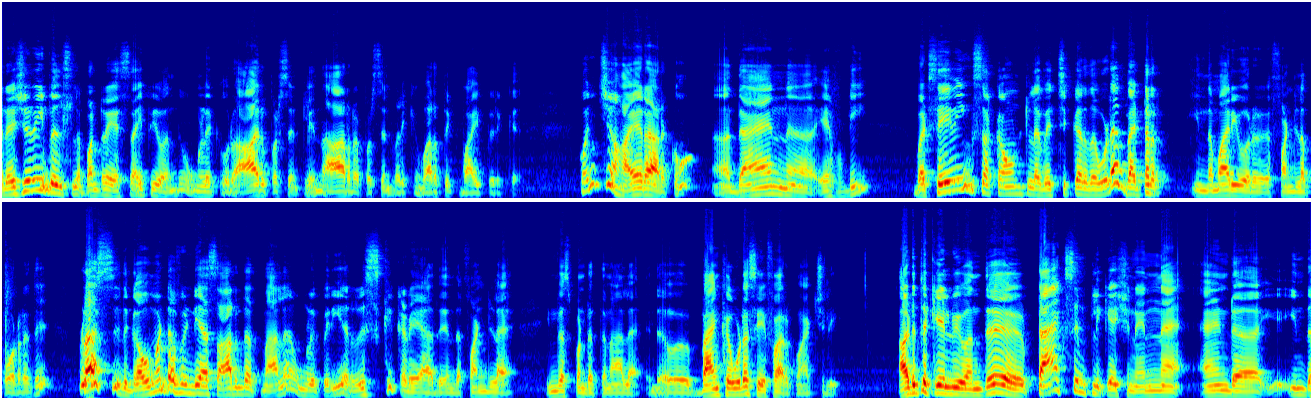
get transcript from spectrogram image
ட்ரெஷரி பில்ஸில் பண்ணுற எஸ்ஐபி வந்து உங்களுக்கு ஒரு ஆறு பர்சன்ட்லேருந்து ஆறரை பர்சன்ட் வரைக்கும் வரத்துக்கு வாய்ப்பு இருக்குது கொஞ்சம் ஹையராக இருக்கும் தேன் எஃப்டி பட் சேவிங்ஸ் அக்கௌண்ட்டில் வச்சுக்கிறத விட பெட்டர் இந்த மாதிரி ஒரு ஃபண்டில் போடுறது. ப்ளஸ் இது கவர்மெண்ட் ஆஃப் இந்தியா சார்ந்ததுனால உங்களுக்கு பெரிய ரிஸ்க் கிடையாது இந்த ஃபண்டில் இன்வெஸ்ட் பண்ணுறதுனால இந்த பேங்க்கை விட சேஃபாக இருக்கும் ஆக்சுவலி அடுத்த கேள்வி வந்து டேக்ஸ் இம்ப்ளிகேஷன் என்ன? அண்ட் uh, இந்த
